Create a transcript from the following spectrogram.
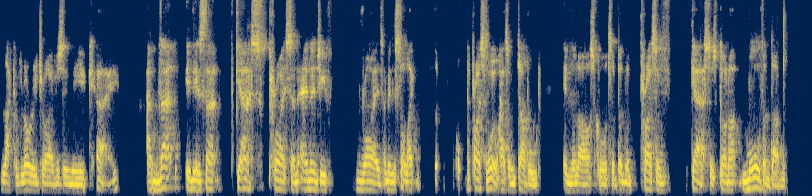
lack of lorry drivers in the UK. And that it is that gas price and energy rise. I mean, it's not like the price of oil hasn't doubled in the last quarter, but the price of gas has gone up more than double.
